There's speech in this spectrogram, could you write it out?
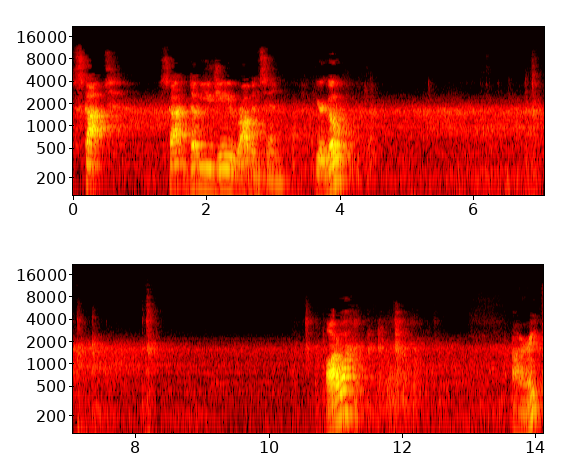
Scott. Scott W.J. Robinson. Your go. Ottawa. All right.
